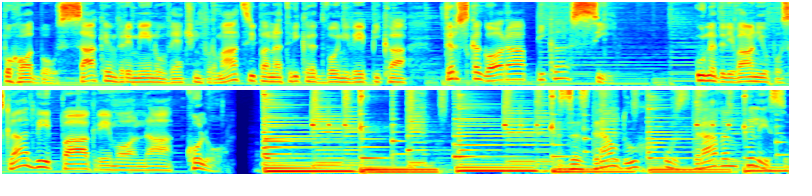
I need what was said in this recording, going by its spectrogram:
Pohod bo v vsakem vremenu, več informacij pa na trikrat dvojni ve.trskagora.si. V nadaljevanju po skladbi pa gremo na kolo. Za zdrav duh v zdravem telesu.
